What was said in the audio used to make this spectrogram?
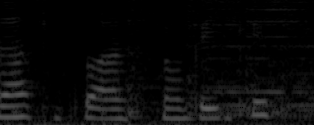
That's that's no big deal.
